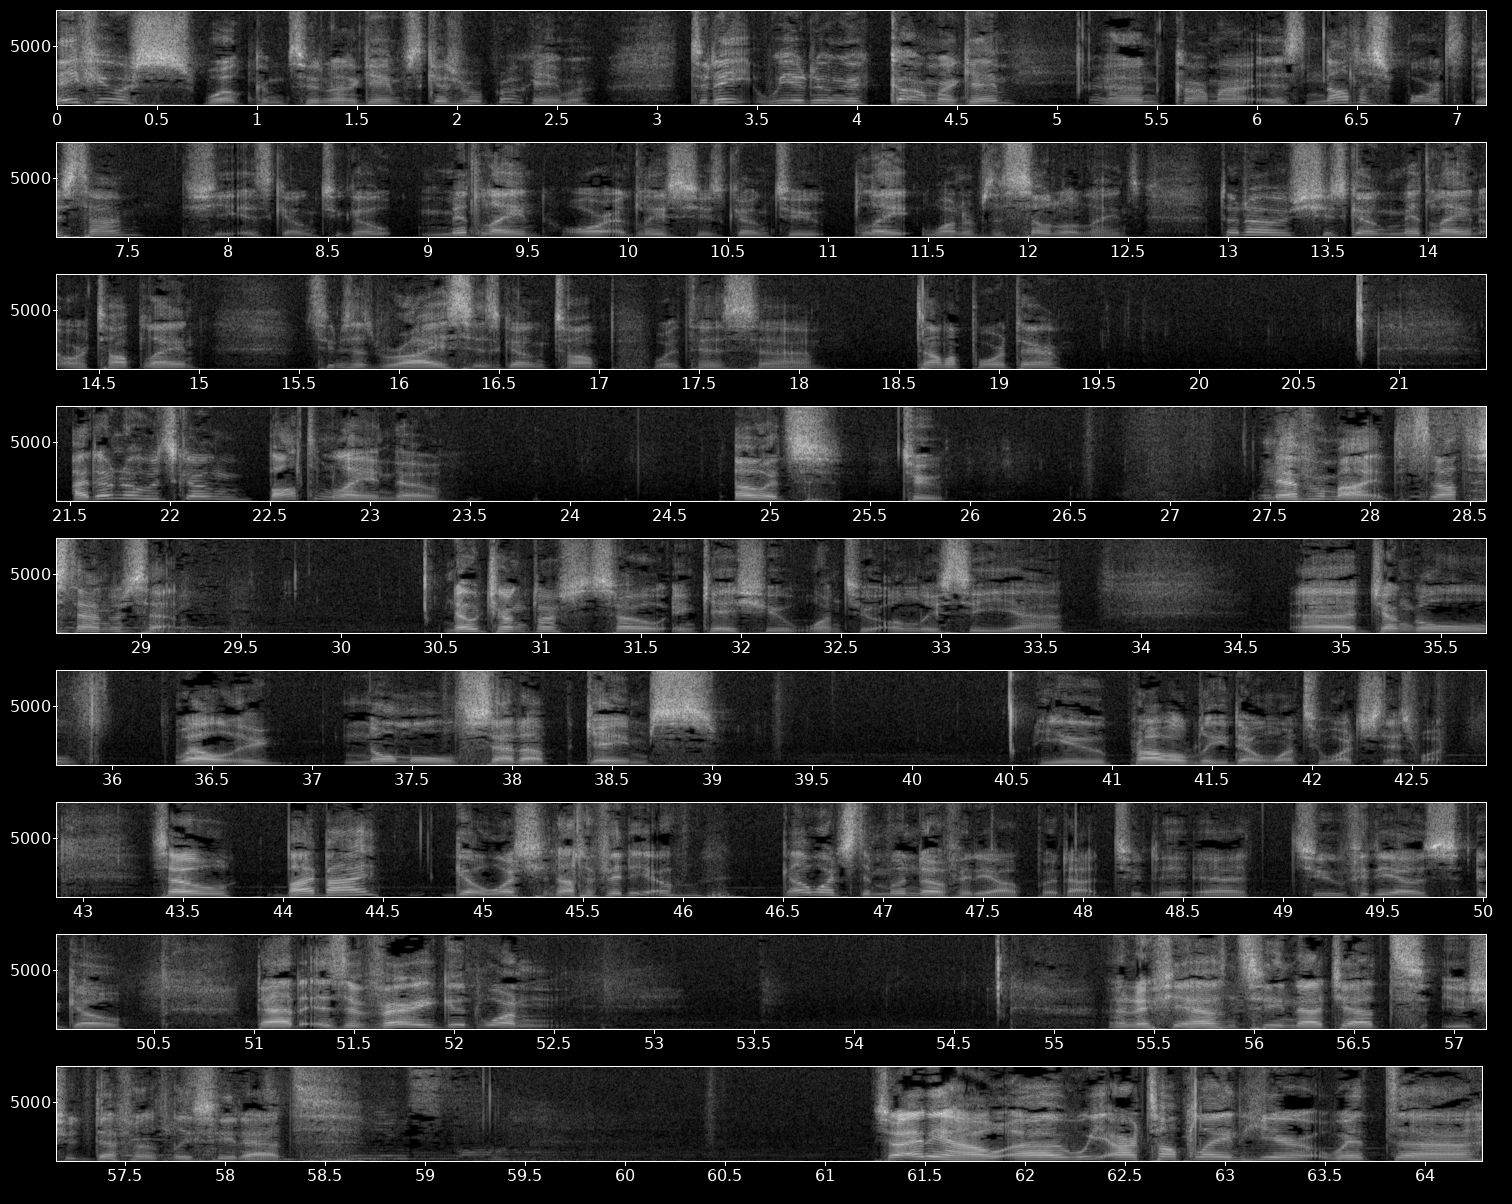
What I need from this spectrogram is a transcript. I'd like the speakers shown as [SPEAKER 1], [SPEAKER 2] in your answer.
[SPEAKER 1] Hey viewers, welcome to another game of Casual Pro Gamer. Today we are doing a Karma game, and Karma is not a sport this time. She is going to go mid lane, or at least she's going to play one of the solo lanes. Don't know if she's going mid lane or top lane. Seems that Ryze is going top with his uh, teleport there. I don't know who's going bottom lane though. Oh, it's two. Never mind, it's not the standard setup. No junglers, so in case you want to only see uh, uh, jungle, well, uh, normal setup games, you probably don't want to watch this one. So, bye bye, go watch another video. Go watch the Mundo video I put out two, uh, two videos ago. That is a very good one. And if you haven't seen that yet, you should definitely see that. So anyhow, uh, we are top lane here with uh,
